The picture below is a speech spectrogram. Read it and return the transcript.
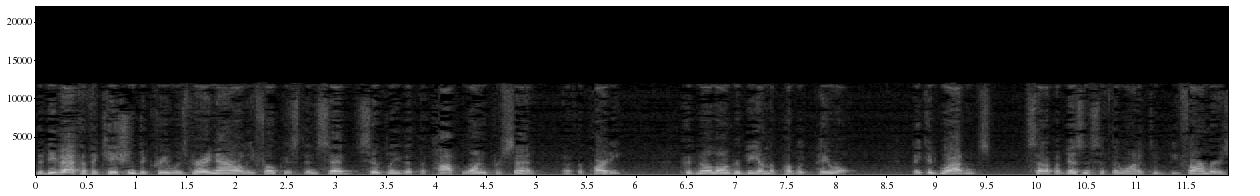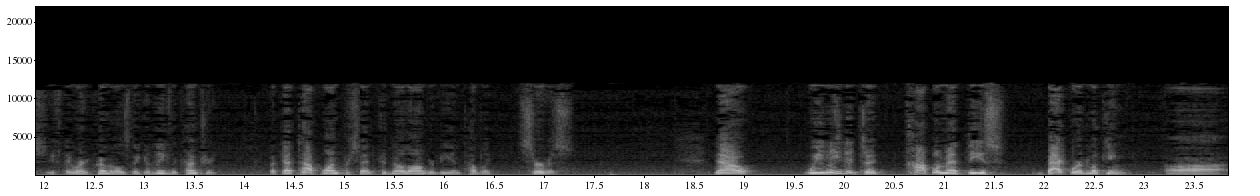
The de-Baathification decree was very narrowly focused and said simply that the top 1% of the party could no longer be on the public payroll. They could go out and set up a business if they wanted to, be farmers. If they weren't criminals, they could leave the country. But that top 1% could no longer be in public service. Now, we needed to complement these backward-looking uh,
